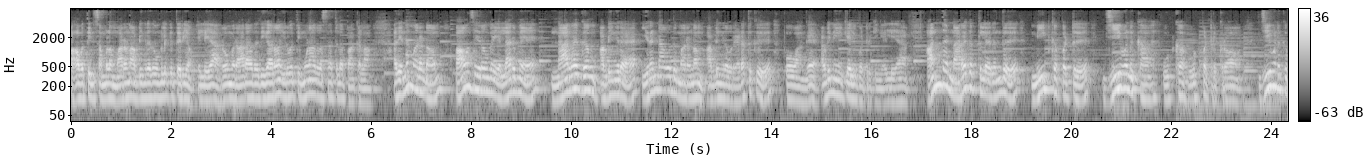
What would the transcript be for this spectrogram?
பாவத்தின் சம்பளம் மரணம் அப்படிங்கிறது உங்களுக்கு தெரியும் இல்லையா? ரோமர் ஆறாவது அதிகாரம் இருபத்தி மூணாவது வசனத்துல பார்க்கலாம். அது என்ன மரணம்? பாவம் செய்யறவங்க எல்லாருமே நரகம் அப்படிங்கிற இரண்டாவது மரணம் அப்படிங்கிற ஒரு இடத்துக்கு போவாங்க அப்படின்னு நீங்க கேள்விப்பட்டிருக்கீங்க இல்லையா? அந்த நரகத்துல இருந்து மீட்கப்பட்டு ஜீவனுக்காக உட்கா உட்பட்டிருக்கிறோம். ஜீவனுக்கு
